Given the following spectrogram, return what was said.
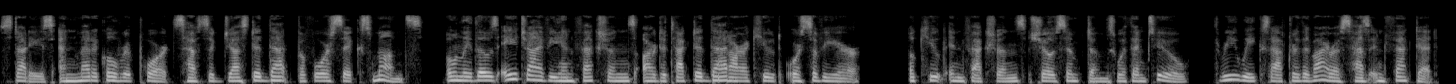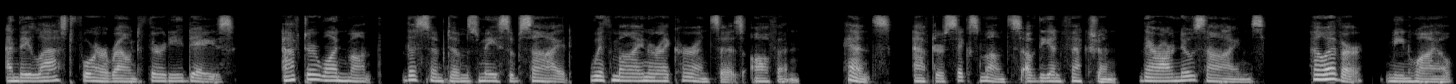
Studies and medical reports have suggested that before 6 months, only those HIV infections are detected that are acute or severe. Acute infections show symptoms within 2, 3 weeks after the virus has infected, and they last for around 30 days. After one month, the symptoms may subside, with minor occurrences often. Hence, after six months of the infection, there are no signs. However, meanwhile,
